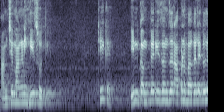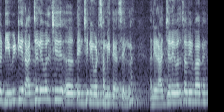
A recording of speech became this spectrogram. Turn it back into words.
आमची मागणी हीच होती. ठीक आहे. इन कंपॅरिझन जर आपण बघायला गेलं तर डी व्ही टी राज्य लेवलची त्यांची निवड समिती असेल ना? आणि राज्य लेवलचा विभाग आहे.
